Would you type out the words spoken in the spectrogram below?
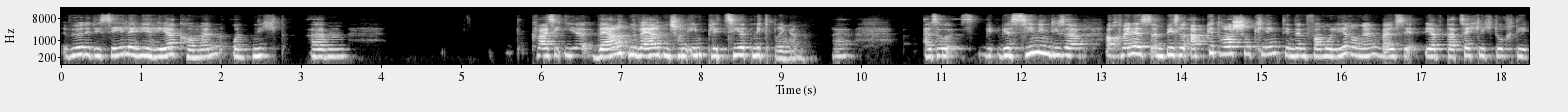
würde die Seele hierher kommen und nicht ähm, quasi ihr Werden, Werden schon impliziert mitbringen. Ja? Also wir sind in dieser, auch wenn es ein bisschen abgedroschen klingt in den Formulierungen, weil sie ja tatsächlich durch die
